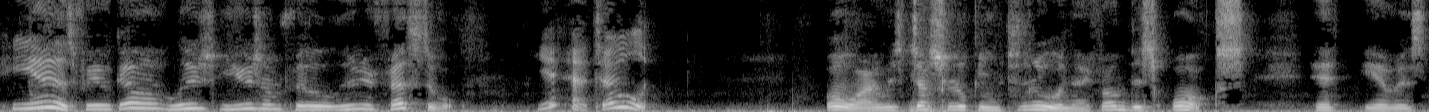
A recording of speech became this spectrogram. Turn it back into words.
He is. We go use him for the Lunar Festival. Yeah, totally. Oh, I was just looking through and I found this ox. He, he was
